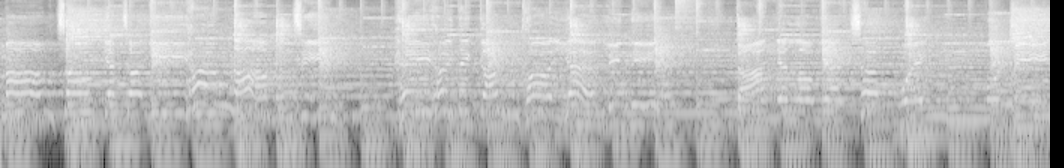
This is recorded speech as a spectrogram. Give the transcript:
望昨日在异乡那门前唏嘘的感慨一年年但日落日出永没变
